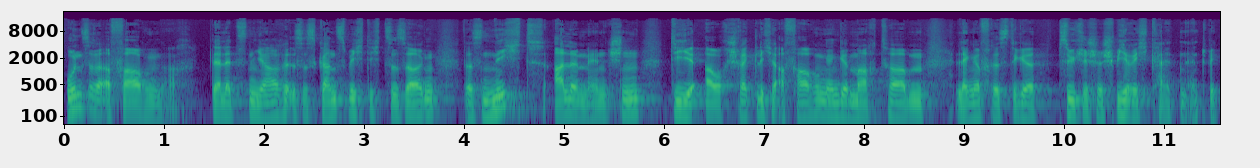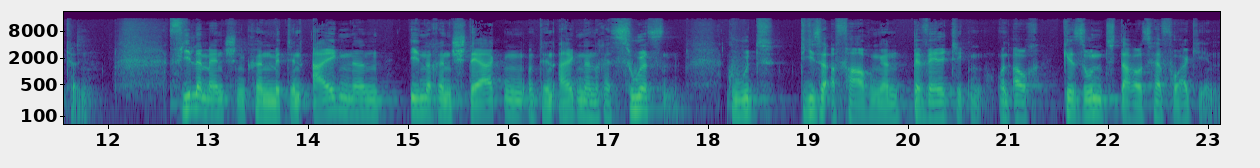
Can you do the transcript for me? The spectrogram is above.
Unserer Erfahrung nach der letzten Jahre ist es ganz wichtig zu sagen, dass nicht alle Menschen, die auch schreckliche Erfahrungen gemacht haben, längerfristige psychische Schwierigkeiten entwickeln. Viele Menschen können mit den eigenen inneren Stärken und den eigenen Ressourcen gut diese Erfahrungen bewältigen und auch gesund daraus hervorgehen.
